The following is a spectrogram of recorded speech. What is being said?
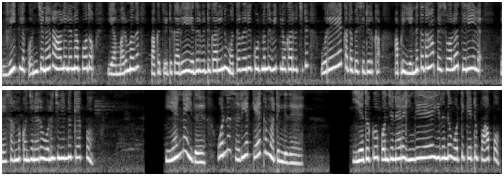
வீட்ல கொஞ்ச நேரம் ஆள் இல்லைன்னா போதும். என் மருமக பக்கத்து வீட்டுக்காரி எதிர் வீட்டுக்காரின்னு மொத்த பேரையும் கூட்டு வந்து வீட்ல உட்கார வச்சுட்டு ஒரே கதை பேசிட்டு இருக்கா அப்படி என்னத்தை தான் பேசுவாளோ தெரியல பேசாம கொஞ்ச நேரம் ஒளிஞ்சு நின்று கேட்போம் என்ன இது ஒன்னும் சரியா கேட்க மாட்டேங்குதே எதுக்கும் கொஞ்ச நேரம் இங்கேயே இருந்து ஒட்டி கேட்டு பார்ப்போம்.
